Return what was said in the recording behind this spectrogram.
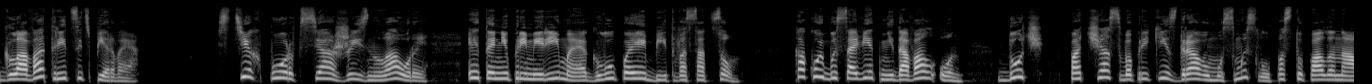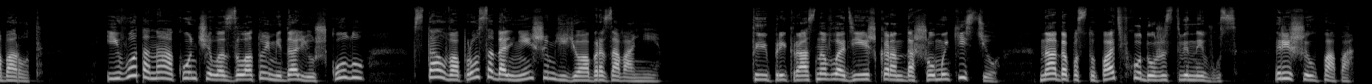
Глава 31. С тех пор вся жизнь Лауры – это непримиримая глупая битва с отцом. Какой бы совет ни давал он, дочь, подчас вопреки здравому смыслу, поступала наоборот. И вот она окончила с золотой медалью школу, встал вопрос о дальнейшем ее образовании. «Ты прекрасно владеешь карандашом и кистью. Надо поступать в художественный вуз», – решил папа.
